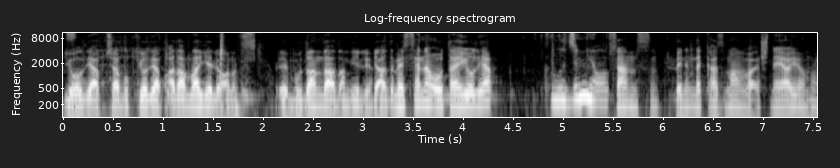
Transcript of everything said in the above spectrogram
Yol yap çabuk yol yap. Adamlar geliyor anam. E, buradan da adam geliyor. Yardım etsene ortaya yol yap. Kılıcım yok. Sen misin? Benim de kazmam var. İşine yarıyor mu?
